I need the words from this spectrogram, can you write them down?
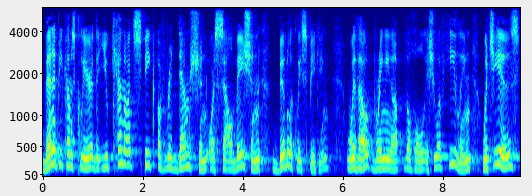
then it becomes clear that you cannot speak of redemption or salvation, biblically speaking, without bringing up the whole issue of healing, which is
